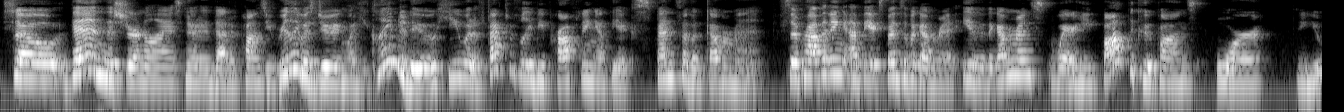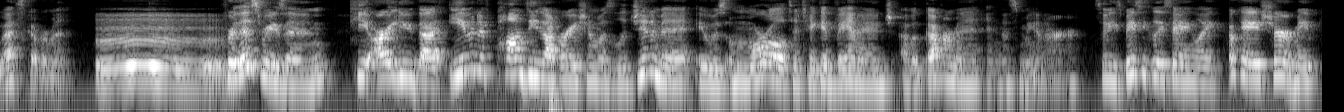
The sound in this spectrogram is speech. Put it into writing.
so then this journalist noted that if Ponzi really was doing what he claimed to do, he would effectively be profiting at the expense of a government. So profiting at the expense of a government, either the governments where he bought the coupons or the US government. Mm. For this reason, he argued that even if Ponzi's operation was legitimate, it was immoral to take advantage of a government in this manner. So he's basically saying, like, okay, sure, maybe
